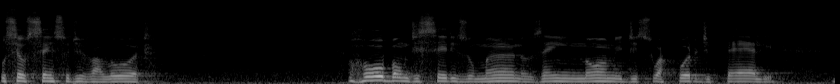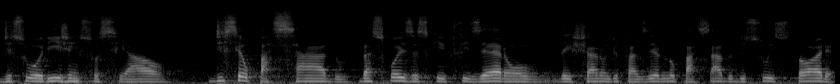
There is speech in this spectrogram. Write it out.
o seu senso de valor. Roubam de seres humanos em nome de sua cor de pele, de sua origem social, de seu passado, das coisas que fizeram ou deixaram de fazer no passado de sua história.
